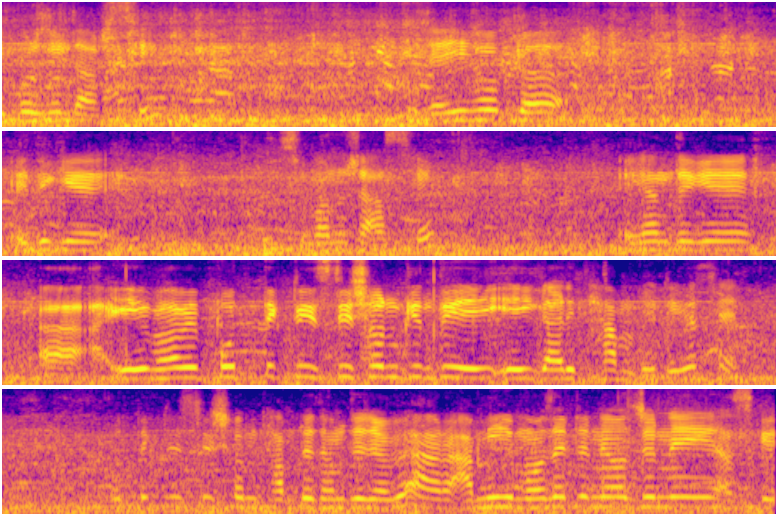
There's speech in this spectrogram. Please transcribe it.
এই পর্যন্ত আসছি। যাই হোক এদিকে কিছু মানুষ আছে। এখান থেকে এইভাবে প্রত্যেকটি স্টেশন কিন্তু এই এই গাড়ি থামবে, ঠিক আছে? প্রত্যেকটি স্টেশন থামতে থামতে যাবে। আর আমি মজাটা নেওয়ার জন্যেই আজকে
